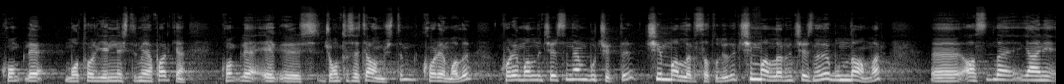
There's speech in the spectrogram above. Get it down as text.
komple motor yenileştirme yaparken komple e, e, conta seti almıştım. Kore malı. Kore malının içerisinden bu çıktı. Çin malları satılıyordu. Çin mallarının içerisinde de bundan var. Ee, aslında yani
